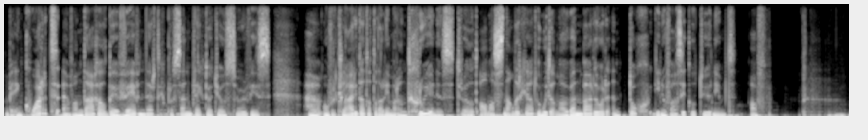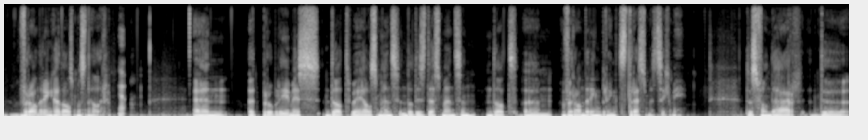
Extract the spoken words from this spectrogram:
bij een kwart en vandaag al bij 35 procent blijkt uit jouw surveys. Eh, hoe verklaar je dat, dat dat alleen maar aan het groeien is, terwijl het allemaal sneller gaat, we moeten het maar wendbaarder worden en toch, die innovatiecultuur neemt af. Verandering gaat alsmaar sneller. Ja. En het probleem is dat wij als mensen, dat is des mensen, dat ehm, verandering brengt stress met zich mee. Dus vandaar de,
